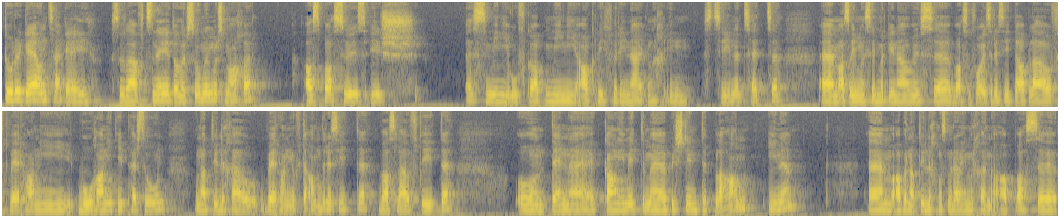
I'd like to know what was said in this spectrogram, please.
durchgehen und sagen, hey, so läuft es nicht oder so müssen wir es machen. Als Passeuse ist es meine Aufgabe, meine Angreiferin eigentlich in Szene zu setzen. Ähm, also ich muss immer genau wissen, was auf unserer Seite abläuft, wer habe ich, wo habe ich die Person und natürlich auch, wer habe ich auf der anderen Seite, was läuft dort. Und dann äh, gehe ich mit einem bestimmten Plan rein. Ähm, aber natürlich muss man auch immer können anpassen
